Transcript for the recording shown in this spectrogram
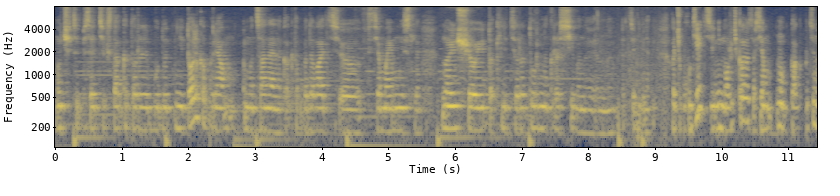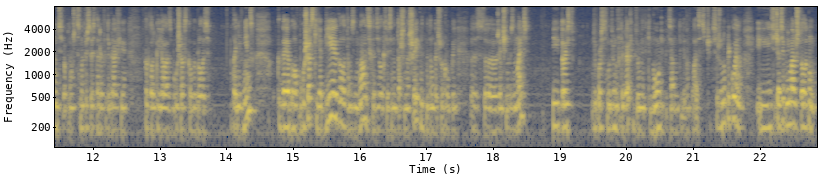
научиться писать текста, которые будут не только прям эмоционально как-то подавать э, все мои мысли, но еще и так литературно красиво, наверное. Это меня. Хочу похудеть немножечко, совсем, ну, как, подтянуть себя, потому что смотрю свои старые фотографии, как только я с Богушевского выбралась в Минск. Когда я была в Богушевске, я бегала, там занималась, ходила, кстати, Наташа на шейпинг, мы там большой группой с женщинами занимались. И то есть я просто смотрю на фотографии, меня такие ноги потянуты, я там платье чуть сижу, ну прикольно. И сейчас я понимаю, что ну,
